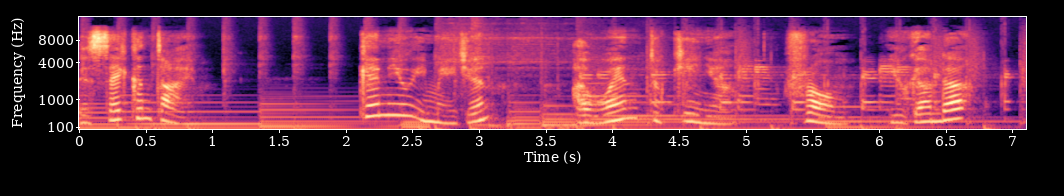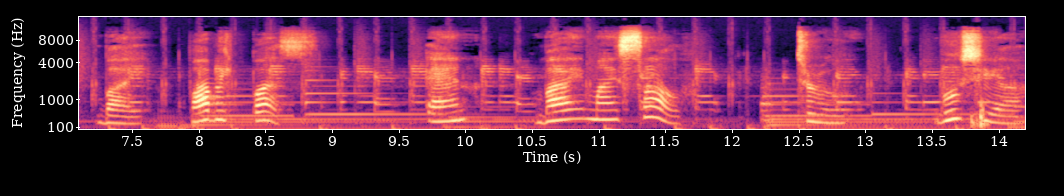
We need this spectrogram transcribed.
the second time. Can you imagine? I went to Kenya from Uganda by public bus and by myself through Busia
